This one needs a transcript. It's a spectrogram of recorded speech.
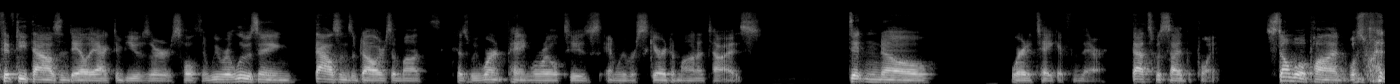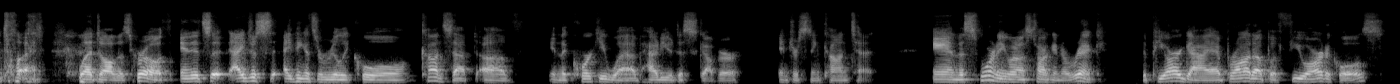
50,000 daily active users, whole thing. We were losing thousands of dollars a month because we weren't paying royalties and we were scared to monetize. Didn't know where to take it from there. That's beside the point. Stumble upon was what led led to all this growth, and it's a, I just I think it's a really cool concept of in the quirky web. How do you discover interesting content. And this morning, when I was talking to Rick, the PR guy, I brought up a few articles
